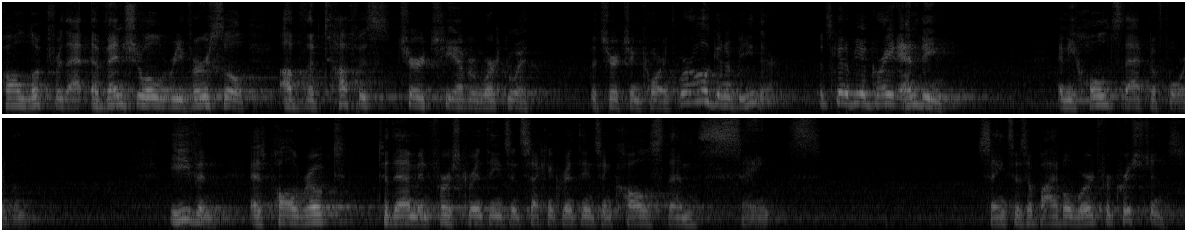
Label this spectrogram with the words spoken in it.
Paul looked for that eventual reversal of the toughest church he ever worked with, the church in Corinth. We're all going to be there. It's going to be a great ending. And he holds that before them. Even as Paul wrote to them in 1 Corinthians and 2 Corinthians and calls them saints. Saints is a Bible word for Christians.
